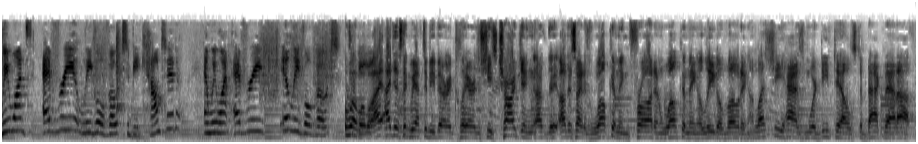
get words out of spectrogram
We want every legal vote to be counted and we want every illegal vote. Well, well, well I, I, just think we have to be very clear. She's charging uh, the other side is welcoming fraud and welcoming illegal voting. Unless she has more details to back that up,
